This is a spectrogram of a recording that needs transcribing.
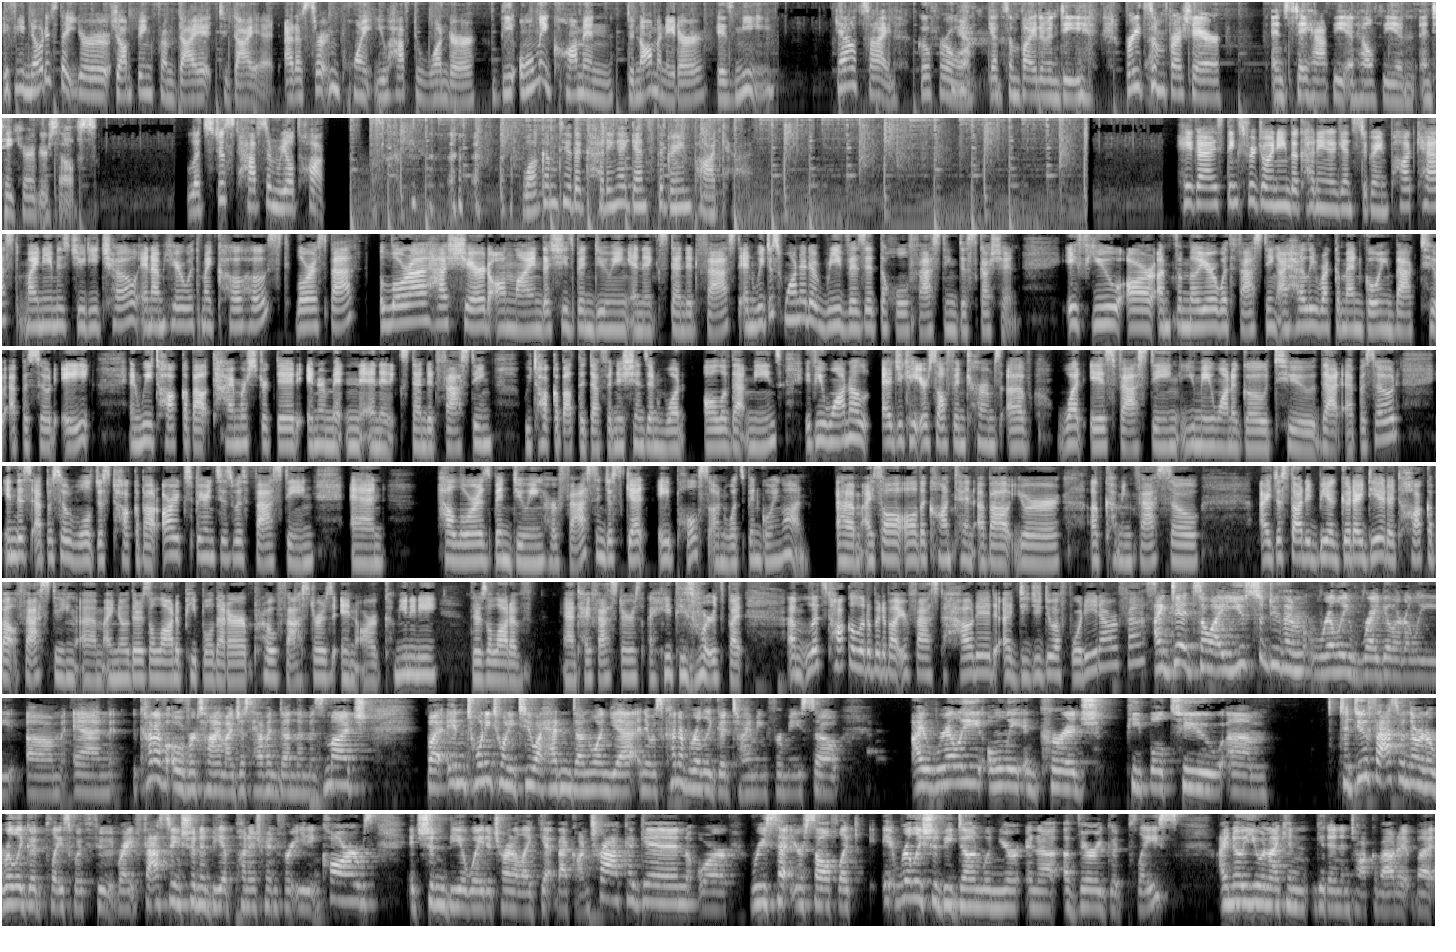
if you notice that you're jumping from diet to diet, at a certain point, you have to wonder the only common denominator is me. Get outside, go for a walk, get some vitamin D, breathe some fresh air, and stay happy and healthy and, and take care of yourselves. Let's just have some real talk. Welcome to the Cutting Against the Grain podcast. Hey guys, thanks for joining the Cutting Against the Grain podcast. My name is Judy Cho and I'm here with my co-host, Laura Spath. Laura has shared online that she's been doing an extended fast and we just wanted to revisit the whole fasting discussion. If you are unfamiliar with fasting, I highly recommend going back to episode eight and we talk about time restricted, intermittent, and extended fasting. We talk about the definitions and what all of that means. If you want to educate yourself in terms of what is fasting, you may want to go to that episode. In this episode, we'll just talk about our experiences with fasting and how Laura's been doing her fast and just get a pulse on what's been going on um, I saw all the content about your upcoming fast. So I just thought it'd be a good idea to talk about fasting. Um, I know there's a lot of people that are pro fasters in our community. There's a lot of anti fasters. I hate these words, but um, let's talk a little bit about your fast. How did uh, did you do a 48 hour fast? I did. So I used to do them really regularly, um, and kind of over time, I just haven't done them as much. But in 2022, I hadn't done one yet, and it was kind of really good timing for me. So I really only encourage people to um, to do fast when they're in a really good place with food, right? Fasting shouldn't be a punishment for eating carbs. It shouldn't be a way to try to like get back on track again or reset yourself. Like it really should be done when you're in a, a very good place. I know you and I can get in and talk about it, but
